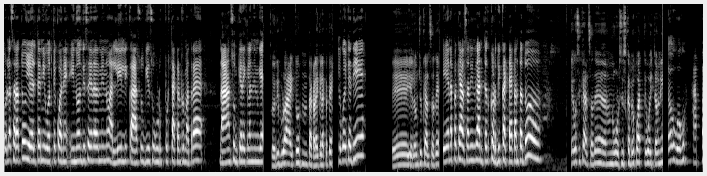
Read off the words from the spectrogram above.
ಒಳ್ಳೆ ಸರತು ಹೇಳ್ತೇನೆ ಇವತ್ತಿಗೆ ಕೊನೆ. ಇನ್ನೊಂದು ದಿವಸ ಏನಾದ್ರು ನೀನು ಅಲ್ಲಿ ಇಲ್ಲಿ ಕಾಸು ಗೀಸು ಹುಡುಕ್ಬಿಟ್ಟು ತಗೊಂಡ್ರು ಮಾತ್ರ. ನಾನು ಸುಮ್ಕಿರಕ್ಕಿಲ್ಲ ನಿನಗೆ. ಸರಿ ಬಿಡು ಆಯ್ತು. ತಗೊಳಕ್ಕೆ ಹೋಯ್ತದಿ ಏ ಎಲ್ಲ ಒಂಚೂರು ಕೆಲಸದೆ. ಏನಪ್ಪ ಕೆಲಸ? ನಿನ್ಗೆ ಅಂತದ್ ಕೊಡ್ದಿ ಕಟ್ಟಾಕಂತದ್ದು ಏ ಹೊಸಿ ಕೆಲಸದೆ ನಾನು ನೋಡ್ಸಿಸ್ಕೋಬೇಕು ಅದಕ್ಕೆ ಹೋಯ್ತವನಿ ಹೋಗು. ಅಪ್ಪ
